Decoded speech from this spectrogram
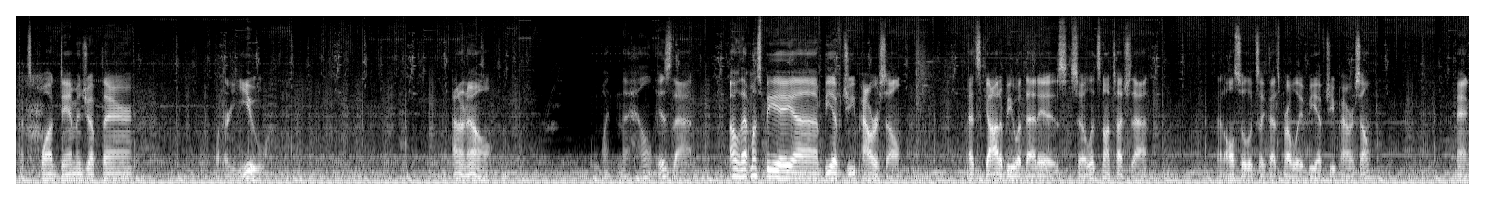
That's quad damage up there. What are you? I don't know. What in the hell is that? Oh, that must be a uh, BFG power cell. That's gotta be what that is. So let's not touch that. That also looks like that's probably a BFG power cell. Man,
